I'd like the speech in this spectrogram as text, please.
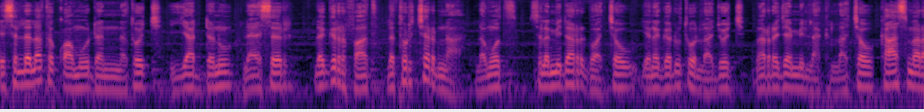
የስለላ ተቋሙ ደህንነቶች እያደኑ ለእስር ለግርፋት ለቶርቸርና ለሞት ስለሚዳርጓቸው የነገዱ ተወላጆች መረጃ የሚላክላቸው ከአስመራ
